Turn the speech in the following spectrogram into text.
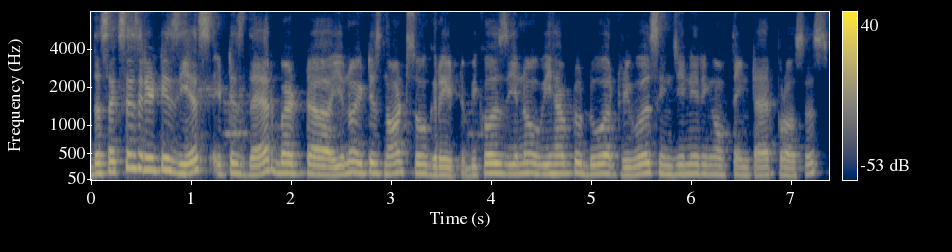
The success rate is yes, it is there, but uh, you know it is not so great because you know we have to do a reverse engineering of the entire process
